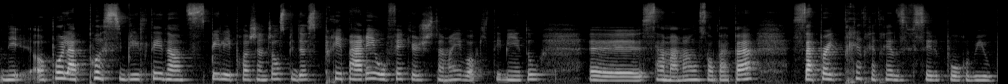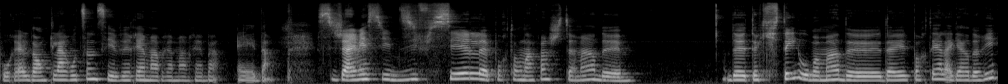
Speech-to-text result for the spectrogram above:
n'a pas la possibilité d'anticiper les prochaines choses puis de se préparer au fait que justement il va quitter bientôt euh, sa maman ou son papa ça peut être très très très difficile pour lui ou pour elle. Donc la routine c'est vraiment, vraiment, vraiment aidant. Si jamais c'est difficile pour ton enfant, justement, de de te quitter au moment d'aller le porter à la garderie,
